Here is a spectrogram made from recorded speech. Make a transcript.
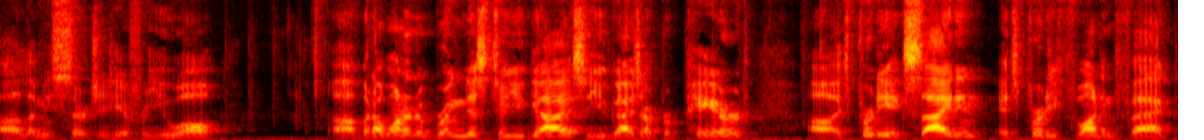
Uh, let me search it here for you all. Uh, but I wanted to bring this to you guys so you guys are prepared. Uh, it's pretty exciting. It's pretty fun, in fact.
